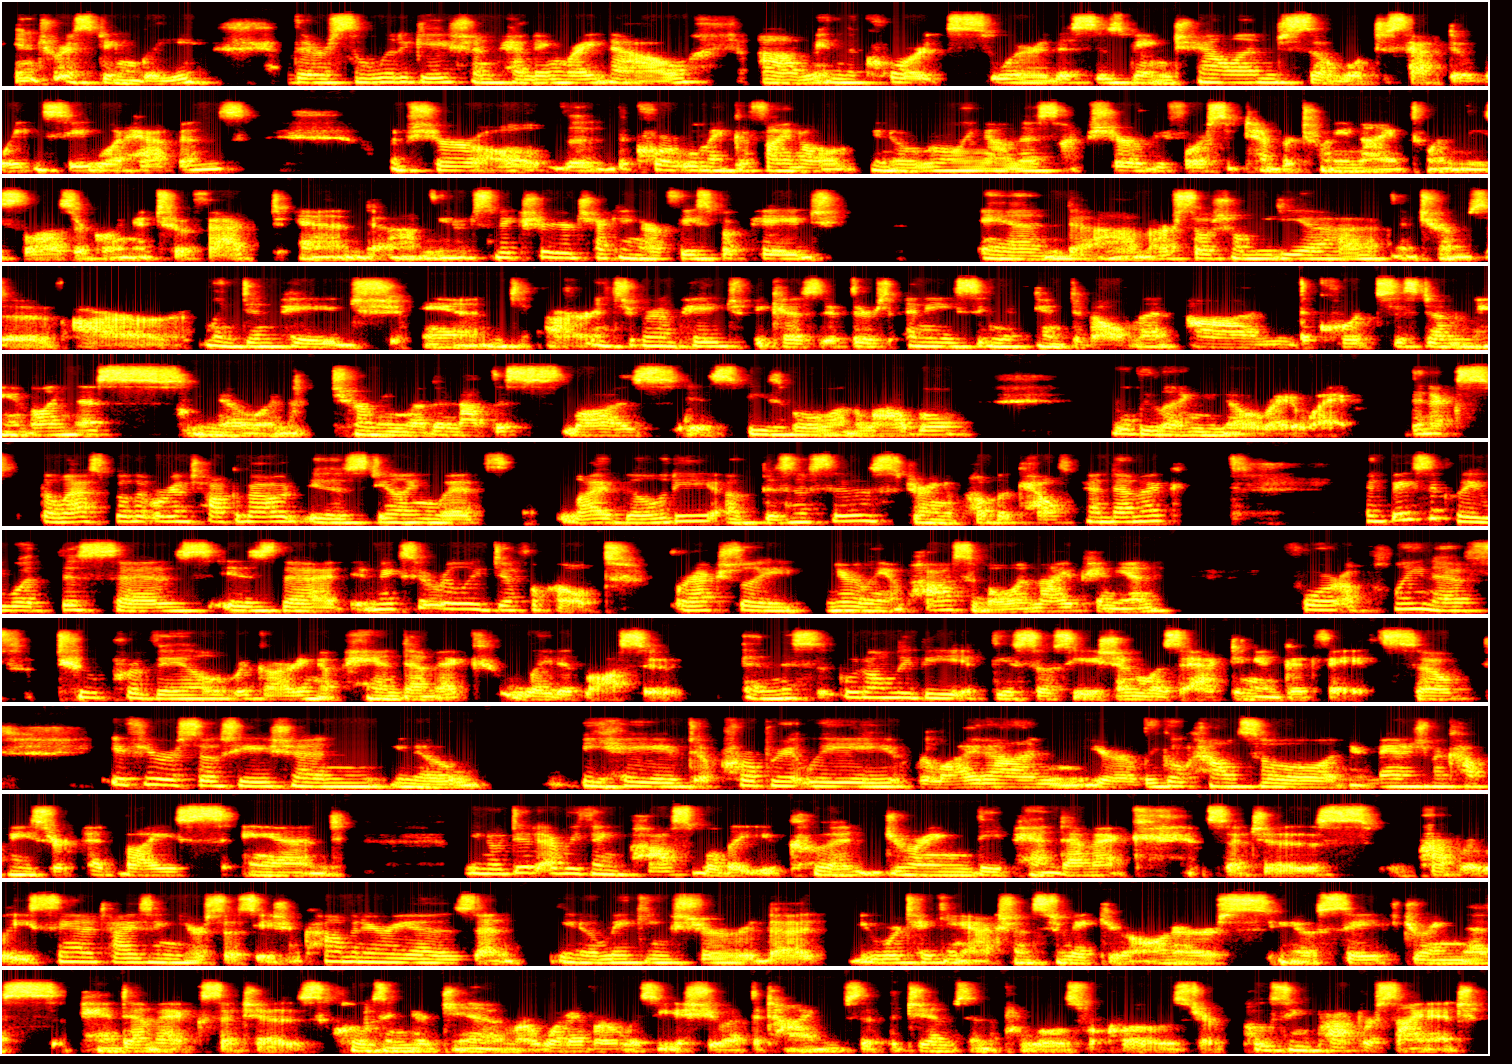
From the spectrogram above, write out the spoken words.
Interestingly, there's some litigation pending right now um, in the courts where this is being challenged. So we'll just have to wait and see what happens. I'm sure all the, the court will make a final, you know, ruling on this. I'm sure before September 29th when these laws are going into effect. And um, you know, just make sure you're checking our Facebook page and um, our social media in terms of our LinkedIn page and our Instagram page, because if there's any significant development on the court system handling this, you know, and determining whether or not this law is, is feasible and allowable, we'll be letting you know right away. The next, the last bill that we're going to talk about is dealing with liability of businesses during a public health pandemic. And basically, what this says is that it makes it really difficult, or actually nearly impossible, in my opinion, for a plaintiff to prevail regarding a pandemic related lawsuit. And this would only be if the association was acting in good faith. So, if your association, you know, behaved appropriately, relied on your legal counsel and your management company's advice, and you know, did everything possible that you could during the pandemic, such as properly sanitizing your association common areas and, you know, making sure that you were taking actions to make your owners, you know, safe during this pandemic, such as closing your gym or whatever was the issue at the times that the gyms and the pools were closed or posting proper signage.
